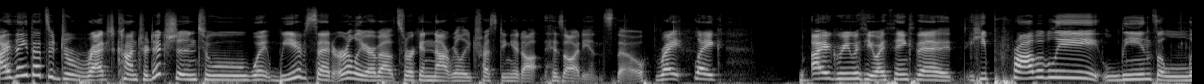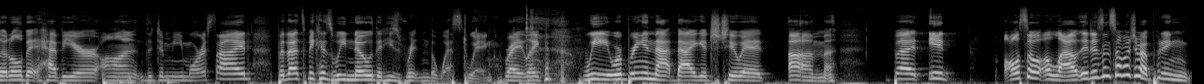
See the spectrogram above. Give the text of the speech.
I think that's a direct contradiction to what we have said earlier about Sorkin not really trusting it, his audience, though, right? Like, I agree with you. I think that he probably leans a little bit heavier on the Demi Moore side, but that's because we know that he's written The West Wing, right? Like, we we're bringing that baggage to it. Um, but it also allows. It isn't so much about putting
